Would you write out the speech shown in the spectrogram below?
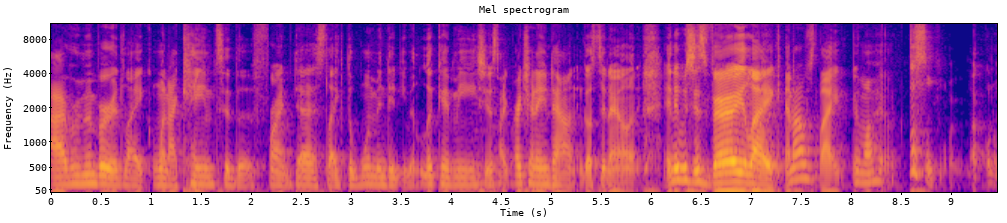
I remember like when I came to the front desk, like the woman didn't even look at me. She was like, write your name down and go sit down. And it was just very like, and I was like, in my head, like, this is why I'm not gonna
